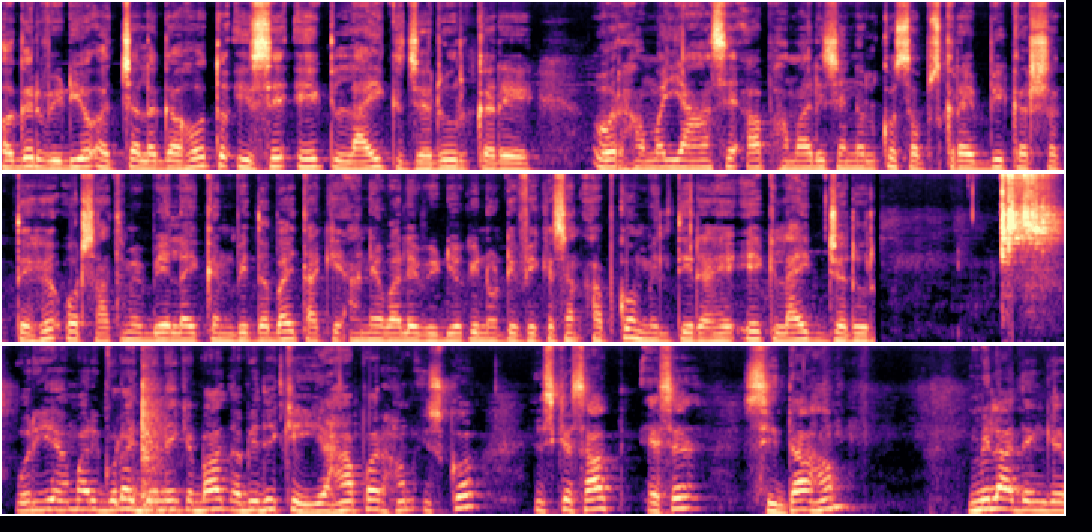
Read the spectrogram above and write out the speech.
अगर वीडियो अच्छा लगा हो तो इसे एक लाइक ज़रूर करें और हम यहाँ से आप हमारे चैनल को सब्सक्राइब भी कर सकते हैं और साथ में बेल आइकन भी दबाएँ ताकि आने वाले वीडियो की नोटिफिकेशन आपको मिलती रहे। एक लाइक ज़रूर। और ये हमारी गोलाई देने के बाद, अभी देखिए, यहाँ पर हम इसको, इसके साथ ऐसे सीधा हम मिला देंगे।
